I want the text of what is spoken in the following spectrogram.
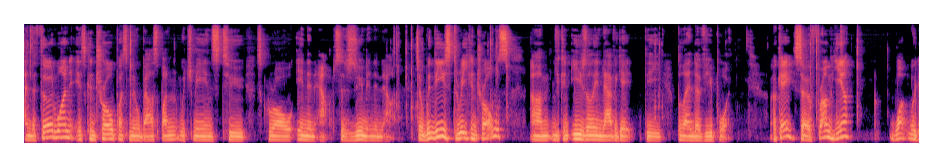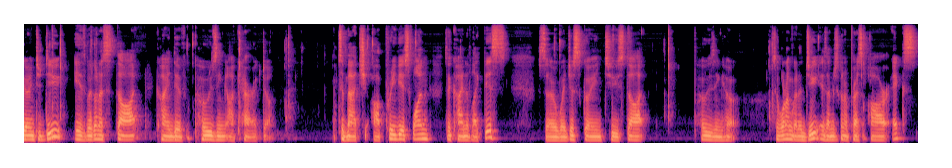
And the third one is control plus middle mouse button, which means to scroll in and out, so zoom in and out. So with these three controls, um, you can easily navigate the Blender viewport. Okay, so from here, what we're going to do is we're going to start kind of posing our character to match our previous one, so kind of like this. So we're just going to start posing her. So what I'm going to do is I'm just going to press RX.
